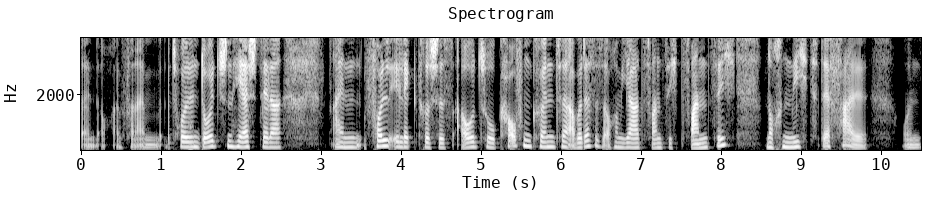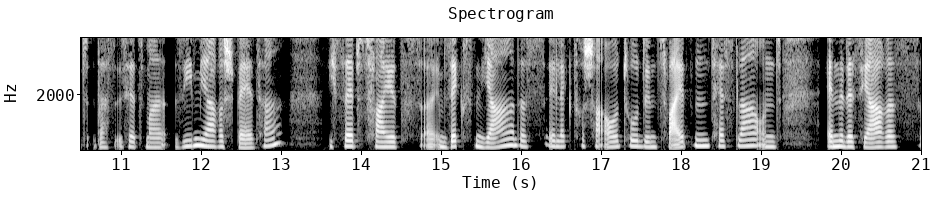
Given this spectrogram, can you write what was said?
ein auch von einem tollen deutschen Hersteller ein vollelektrisches Auto kaufen könnte. Aber das ist auch im Jahr 2020 noch nicht der Fall. Und das ist jetzt mal sieben Jahre später. Ich selbst fahre jetzt äh, im sechsten Jahr das elektrische Auto, den zweiten Tesla und Ende des Jahres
